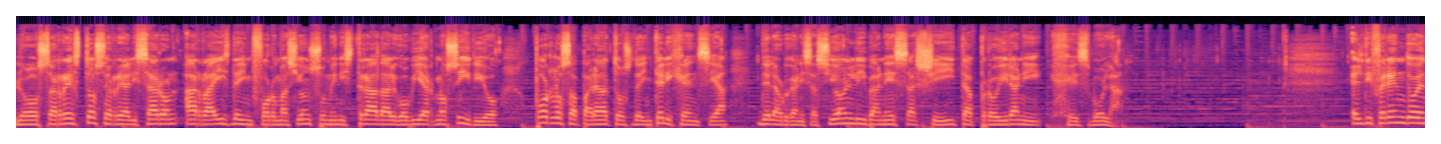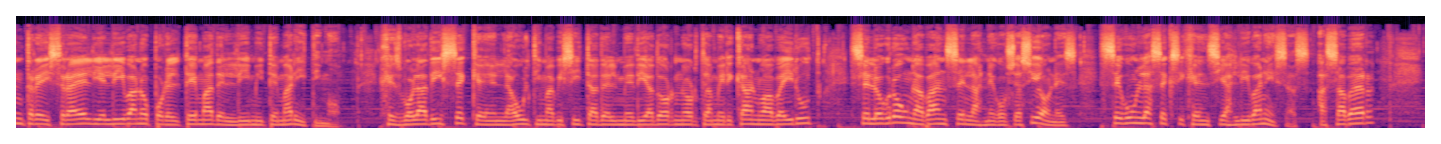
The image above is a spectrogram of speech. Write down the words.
Los arrestos se realizaron a raíz de información suministrada al gobierno sirio por los aparatos de inteligencia de la organización libanesa chiita proiraní Hezbollah. El diferendo entre Israel y el Líbano por el tema del límite marítimo. Hezbollah dice que en la última visita del mediador norteamericano a Beirut se logró un avance en las negociaciones según las exigencias libanesas, a saber,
